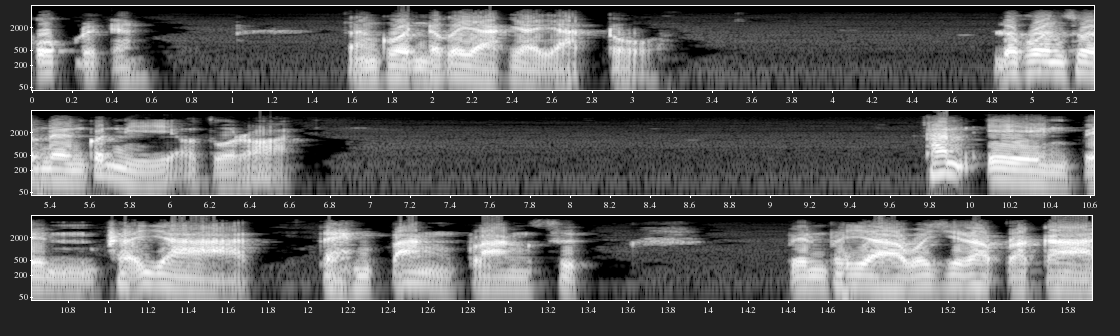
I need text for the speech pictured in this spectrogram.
ก๊กด้วยกันต่างคนแล้วก็อยากใหญ่อยากโตแล้วคนส่วนหนึ่งก็หนีเอาตัวรอด ท่านเองเป็นพระยาแต่งตั้งกลางศึก เป็นพระยาวชิรประการ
